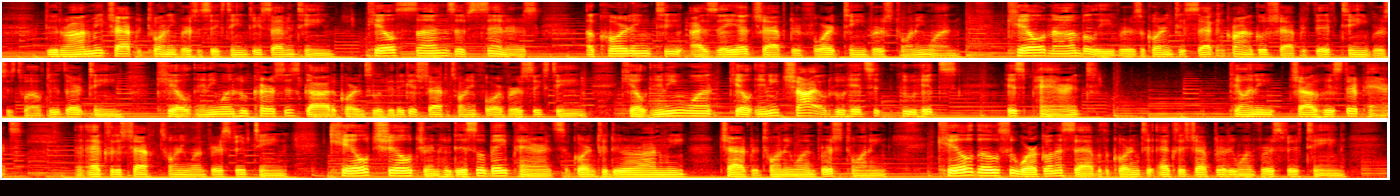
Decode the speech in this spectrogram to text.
Deuteronomy chapter 20 verses 16 through 17, kill sons of sinners according to Isaiah chapter 14 verse 21 kill non-believers according to Second Chronicles chapter 15 verses 12 to 13 kill anyone who curses God according to Leviticus chapter 24 verse 16 kill anyone kill any child who hits who hits his parent kill any child who hits their parents. In Exodus chapter 21 verse 15 kill children who disobey parents according to Deuteronomy chapter 21 verse 20 Kill those who work on the Sabbath, according to Exodus chapter 31, verse 15.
